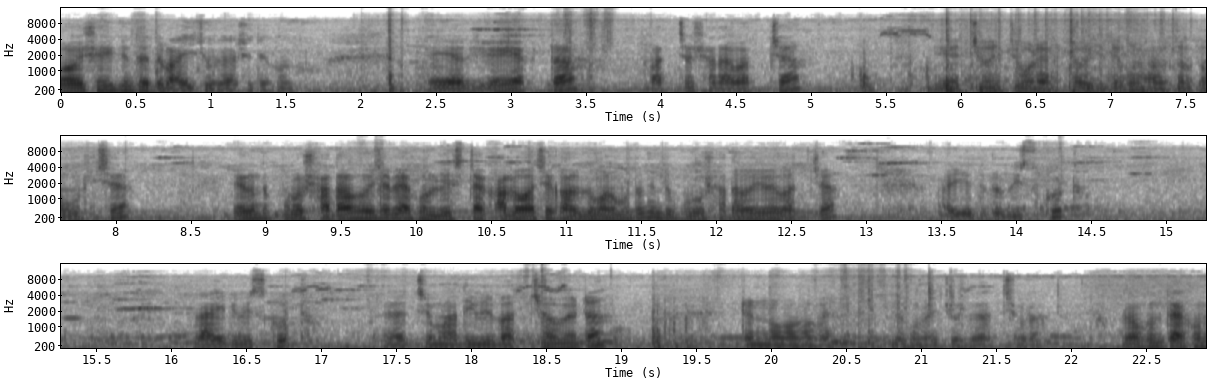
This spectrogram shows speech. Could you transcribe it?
বয়সেই কিন্তু এতে বাজি চলে আসে, দেখুন। এই এই একটা বাচ্চা, সাদা বাচ্চা। এই হচ্ছে ওর জোর একটা, ওই যে দেখুন হালকা হালকা উঠছে। এটা কিন্তু পুরো সাদা হয়ে যাবে। এখন লেজটা কালো আছে কালদোমার মতো কিন্তু পুরো সাদা হয়ে যাবে বাচ্চা। আর এই দুটো বিস্কুট লাইট বিস্কুট হচ্ছে মাদিবি বাচ্চা হবে এটা। এটা নর হবে দেখুন এই চলে যাচ্ছে ওরা। ওরা কিন্তু এখন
